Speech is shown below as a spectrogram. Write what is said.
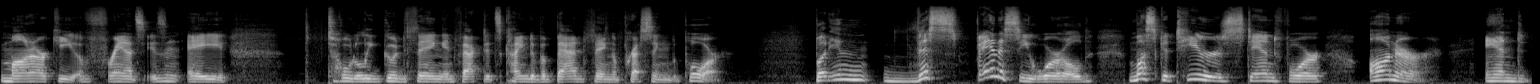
monarchy of France isn't a totally good thing. In fact, it's kind of a bad thing oppressing the poor. But in this fantasy world, musketeers stand for honor and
